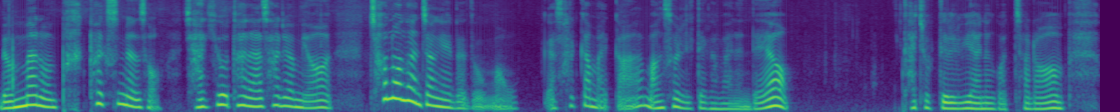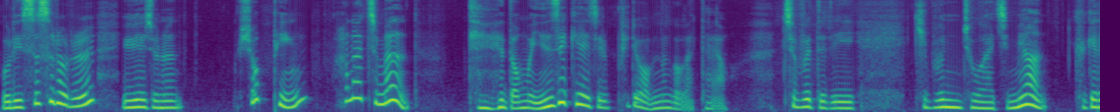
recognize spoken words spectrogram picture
몇만 원 팍팍 쓰면서 자기 옷 하나 사려면 천 원 한 장이라도 뭐 살까 말까 망설일 때가 많은데요. 가족들 위하는 것처럼 우리 스스로를 위해주는 쇼핑 하나쯤은 너무 인색해질 필요 없는 것 같아요. 주부들이 기분 좋아지면 그게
